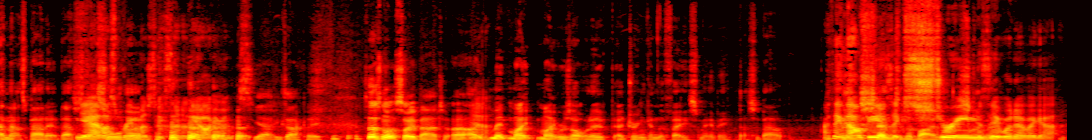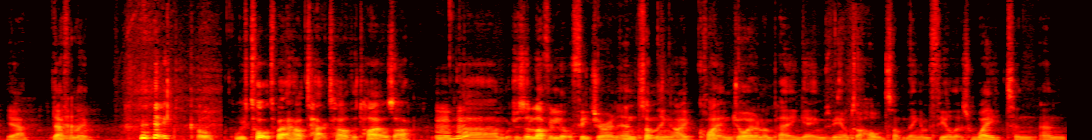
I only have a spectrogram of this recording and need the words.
And that's about it. That's yeah, that's, that's, all pretty the... much the extent of the arguments. yeah, exactly. So that's not so bad. Uh, I Yeah. may, might might result in a, a drink in the face. Maybe that's about. I think that would be as extent of the violence extreme as it would ever get. Yeah, definitely. Cool. We've talked about how tactile the tiles are, hmm um, which is a lovely little feature and, and something I quite enjoy when I'm playing games, being able to hold something and feel its weight and, and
